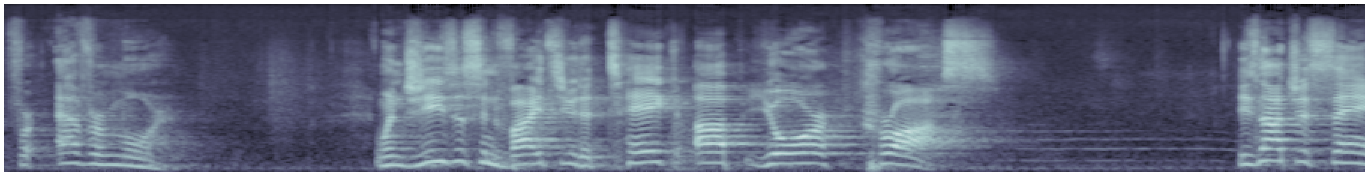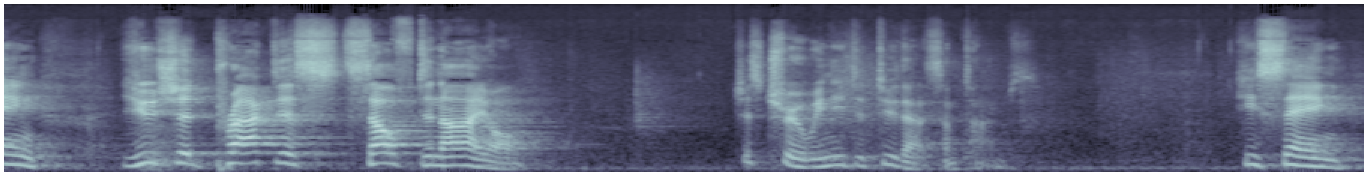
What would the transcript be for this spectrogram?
forevermore. When Jesus invites you to take up your cross, he's not just saying you should practice self denial. Just true, we need to do that sometimes. He's saying,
